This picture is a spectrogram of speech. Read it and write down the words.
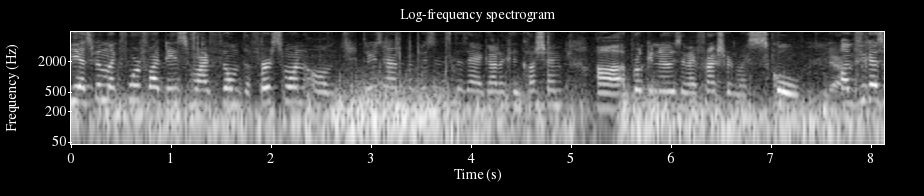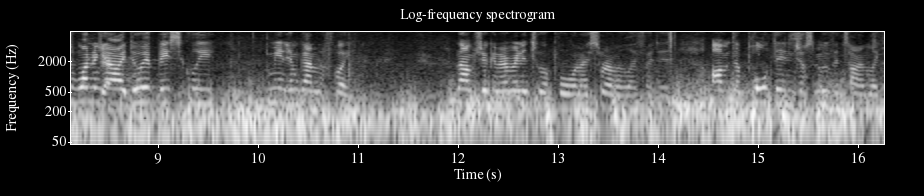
Yeah, it's been like four or five days since I filmed the first one. Um, the reason I haven't been posting is because I got a concussion, uh, a broken nose, and I fractured my skull. Yeah. Um, if you guys are wondering how I do it, basically, me and him got in a fight. No, I'm joking. I ran into a pole, and I swear on my life I did. Um, the pole didn't just move in time, like,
